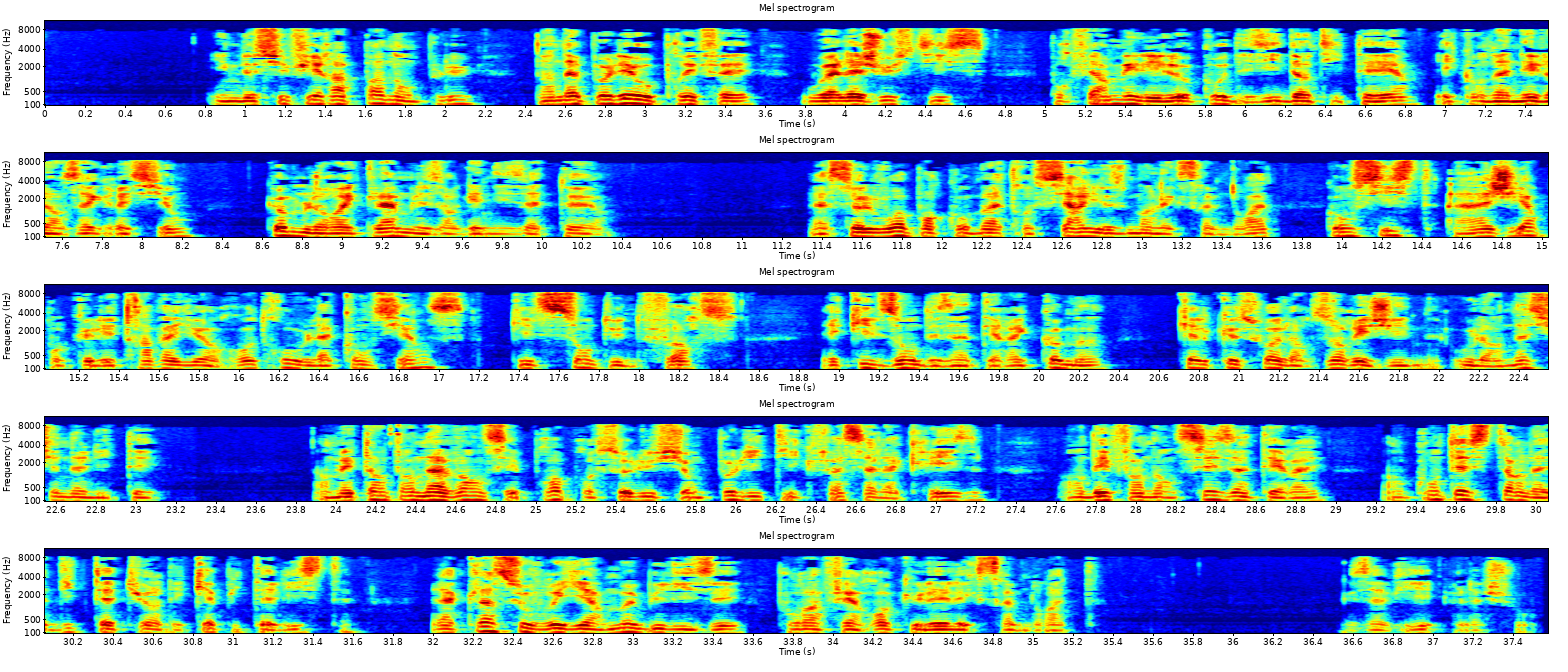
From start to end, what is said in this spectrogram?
Il ne suffira pas non plus d'en appeler au préfet ou à la justice pour fermer les locaux des identitaires et condamner leurs agressions, comme le réclament les organisateurs. La seule voie pour combattre sérieusement l'extrême droite consiste à agir pour que les travailleurs retrouvent la conscience qu'ils sont une force et qu'ils ont des intérêts communs, quelles que soient leurs origines ou leur nationalité. En mettant en avant ses propres solutions politiques face à la crise, en défendant ses intérêts, en contestant la dictature des capitalistes, la classe ouvrière mobilisée pourra faire reculer l'extrême droite. Xavier Lachaud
